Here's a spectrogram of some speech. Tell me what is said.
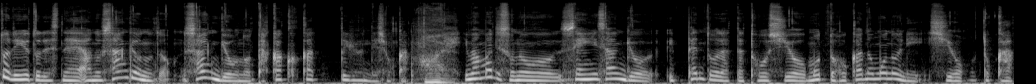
言で言うとですねあの産業の産業の多角化というんでしょうかはい。今までその繊維産業一辺倒だった投資をもっと他のものにしようとか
